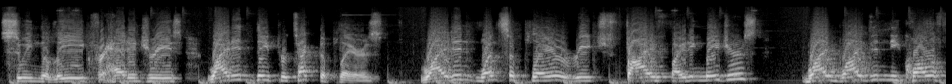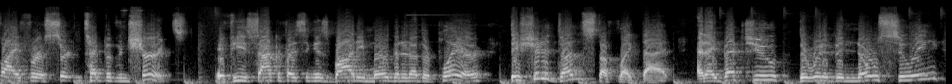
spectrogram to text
suing the league for head injuries. Why didn't they protect the players? Why didn't once a player reach five fighting majors? Why why didn't he qualify for a certain type of insurance? If he's sacrificing his body more than another player, they should have done stuff like that. And I bet you there would have been no suing,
